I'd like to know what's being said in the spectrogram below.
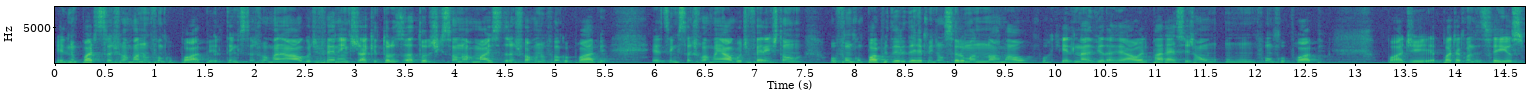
ele não pode se transformar num Funko Pop, ele tem que se transformar em algo diferente, já que todos os atores que são normais se transformam no Funko Pop, ele tem que se transformar em algo diferente. Então, o Funko Pop dele, de repente, é um ser humano normal, porque ele, na vida real, ele parece já um, um Funko Pop. Pode, pode acontecer isso.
